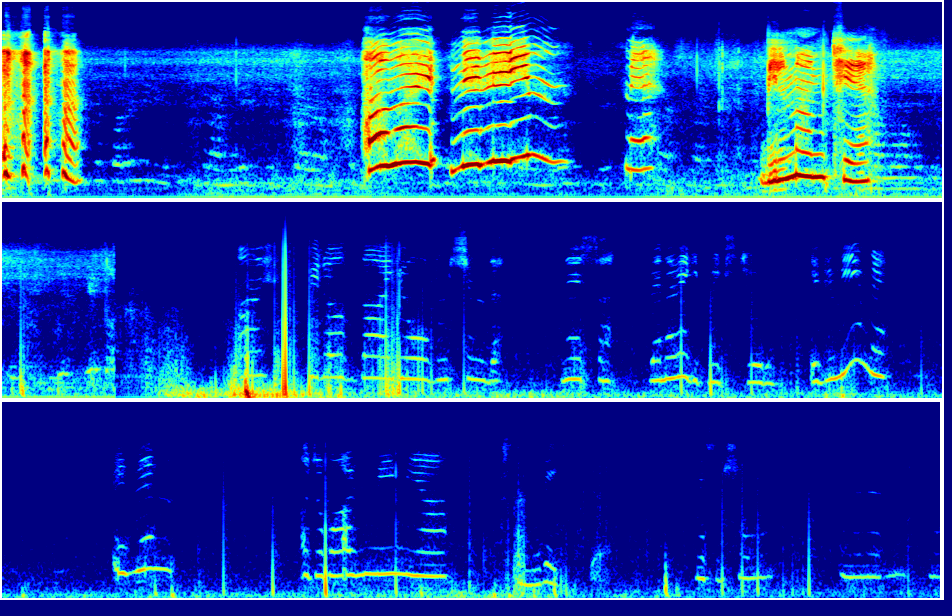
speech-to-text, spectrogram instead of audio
Hava vereyim mi? Bilmem ki. Ay biraz daha iyi oldum şimdi. Neyse ben eve gitmek istiyorum. Evim iyi mi? Evim... Acaba evim iyi mi ya? Yoksa nereye gitti? Neyse bir şey olmaz. Hemen evime gitmem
